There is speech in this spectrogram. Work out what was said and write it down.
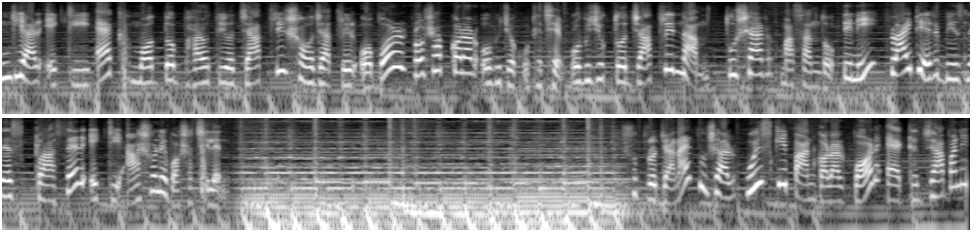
ইন্ডিয়ার একটি এক মদ্যপ ভারতীয় যাত্রীর সহযাত্রীর ওপর প্রসাব করার অভিযোগ উঠেছে। অভিযুক্ত যাত্রীর নাম তুষার মাসান্দো। তিনি ফ্লাইটের বিজনেস ক্লাসের একটি আসনে বসা ছিলেন। সূত্র জানায়, তুষার হুইস্কি পান করার পর এক জাপানি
